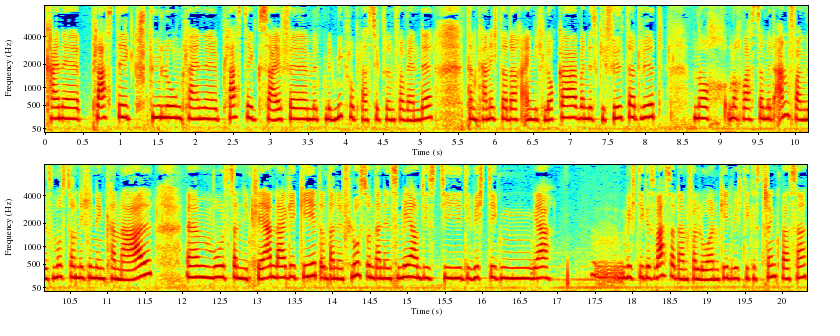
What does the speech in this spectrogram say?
keine Plastikspülung, kleine Plastikseife mit, mit Mikroplastik drin verwende, dann kann ich dort auch eigentlich locker, wenn das gefiltert wird, noch, noch was damit anfangen. Das muss doch nicht in den Kanal, ähm, wo es dann in die Kläranlage geht und dann in den Fluss und dann ins Meer und die, die, die wichtigen, ja, wichtiges Wasser dann verloren geht, wichtiges Trinkwasser,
